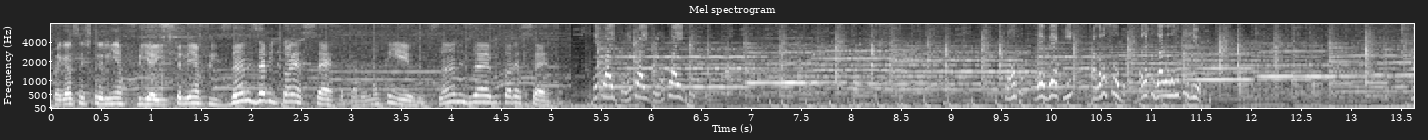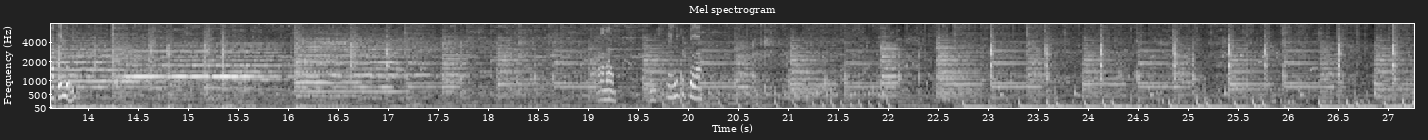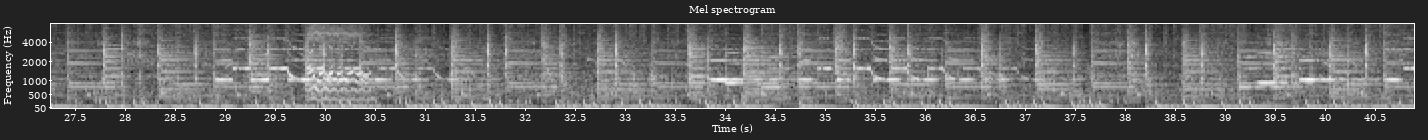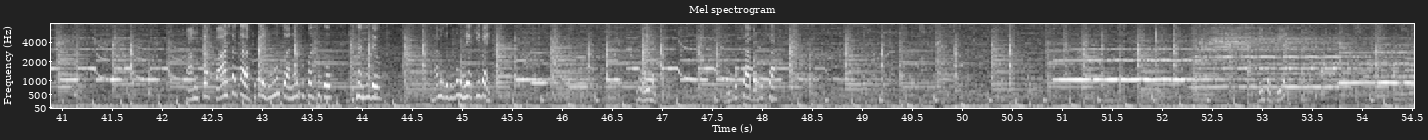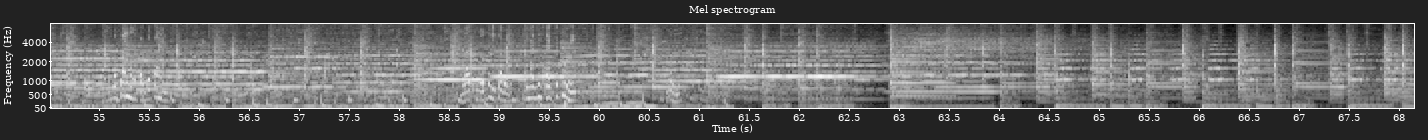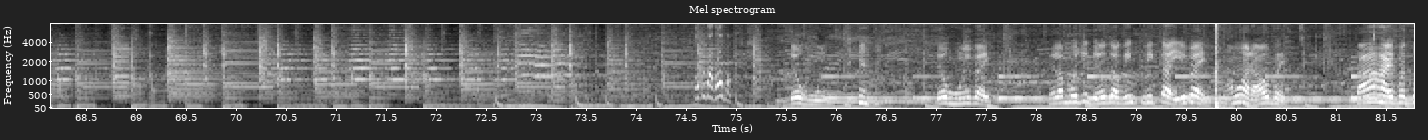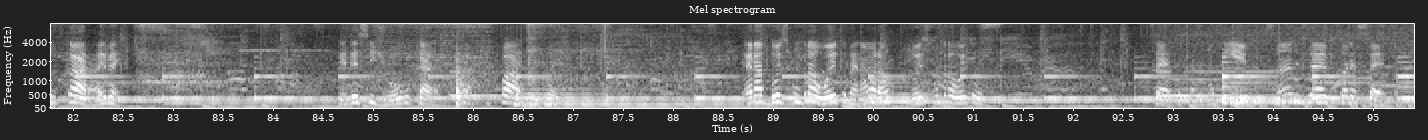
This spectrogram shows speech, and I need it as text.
Pegar essa estrelinha fria aí. Estrelinha fria. Zanis é vitória certa, cara. Não tem erro. Zanis é vitória certa. Deu ruim. Deu ruim, velho. Pelo amor de Deus, alguém clica aí, velho. Na moral, velho. Tá a raiva do caralho, velho. Perder esse jogo, cara. Tá que pariu, velho. Era 2 contra 8, velho. Na moral. 2 contra 8. Certo, cara. Não tem erro. Zanis é a vitória certa.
